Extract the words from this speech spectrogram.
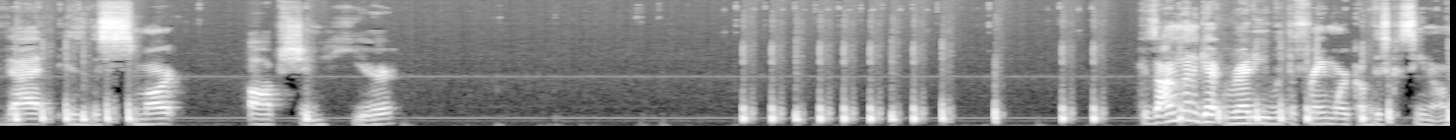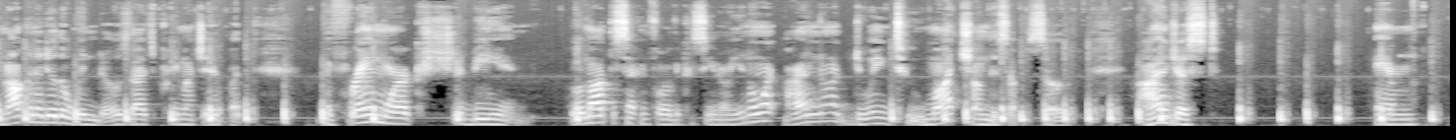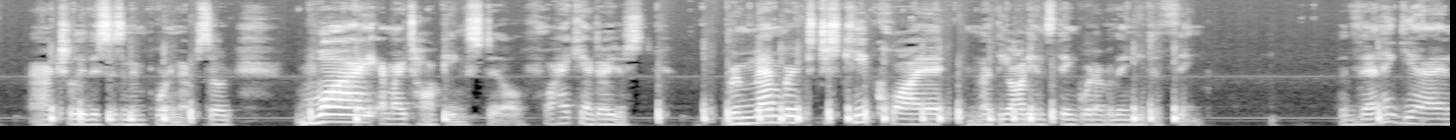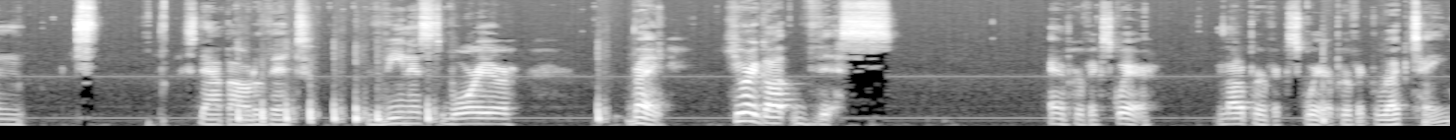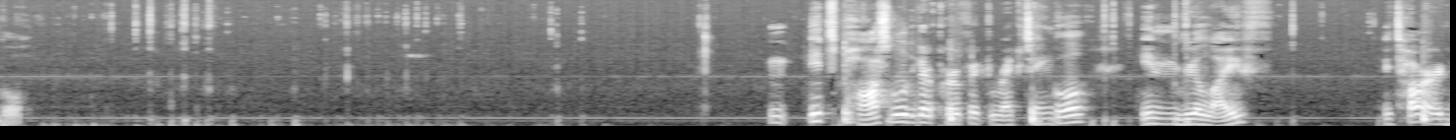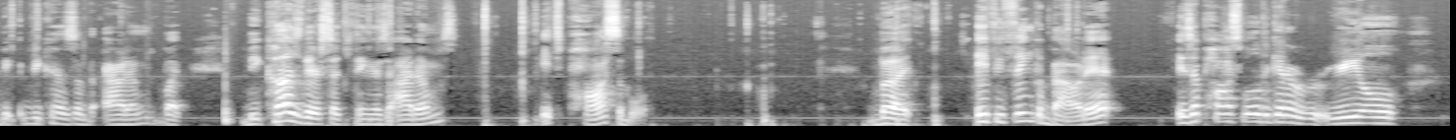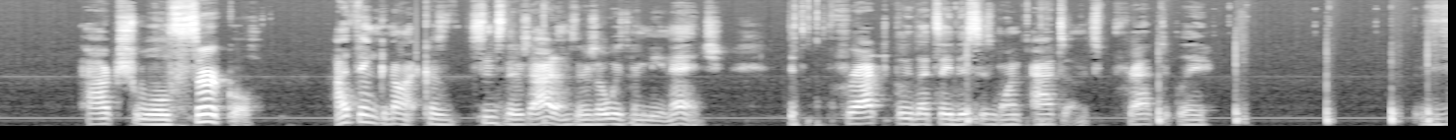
That is the smart option here. Because I'm going to get ready with the framework of this casino. I'm not going to do the windows. That's pretty much it. But the framework should be in. Well, not the second floor of the casino. You know what? I'm not doing too much on this episode. I just am Actually, this is an important episode. Why am I talking still? Why can't I just remember to just keep quiet and let the audience think whatever they need to think? But then again, snap out of it. Venus Warrior. Right. Here I got this. And a perfect square. Not a perfect square, a perfect rectangle. It's possible to get a perfect rectangle in real life. It's hard be because of the atoms, but because there's such thing as atoms, it's possible. But if you think about it, is it possible to get a real actual circle? I think not, because since there's atoms, there's always going to be an edge. It's practically, let's say this is one atom. It's practically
